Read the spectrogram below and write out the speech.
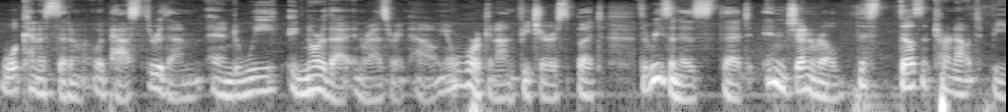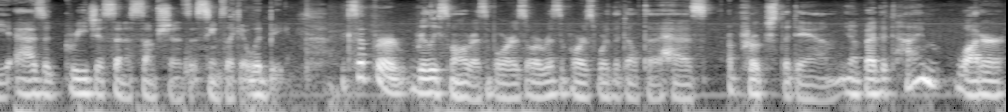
what kind of sediment would pass through them. And we ignore that in RAS right now. You know, we're working on features, but the reason is that in general, this doesn't turn out to be as egregious an assumption as it seems like it would be except for really small reservoirs or reservoirs where the delta has approached the dam. You know, by the time water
